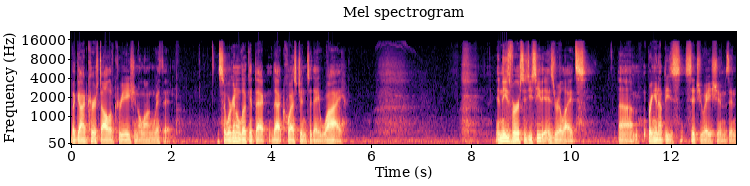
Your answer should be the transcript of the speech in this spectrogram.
But God cursed all of creation along with it. So we're going to look at that, that question today. Why? In these verses, you see the Israelites um, bringing up these situations. And,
